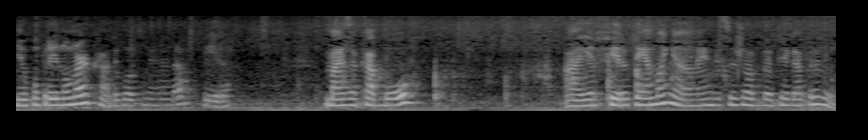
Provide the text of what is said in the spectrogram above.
E eu comprei no mercado, eu gosto mesmo da feira. Mas acabou. Aí a feira tem amanhã, né? Vê se o Job vai pegar pra mim.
